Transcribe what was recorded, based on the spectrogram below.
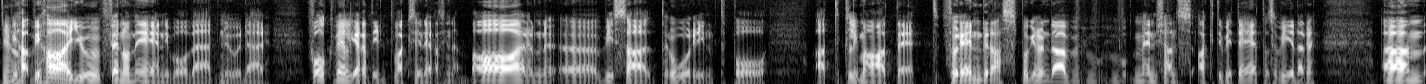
Ja. Vi, har, vi har ju fenomen i vår värld nu där folk väljer att inte vaccinera sina barn, Uh, vissa tror inte på att klimatet förändras på grund av människans aktivitet och så vidare. Um,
